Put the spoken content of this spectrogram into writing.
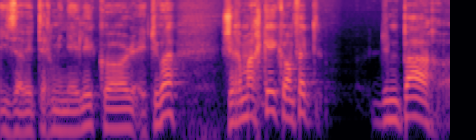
Ils avaient terminé l'école. Et tu vois, j'ai remarqué qu'en fait, d'une part,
